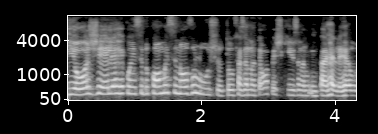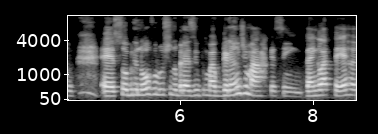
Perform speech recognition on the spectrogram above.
e hoje ele é reconhecido como esse novo luxo. estou fazendo até uma pesquisa em paralelo é, sobre o novo luxo no Brasil para uma grande marca, assim, da Inglaterra,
